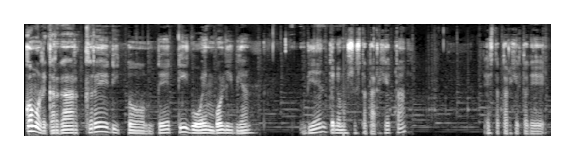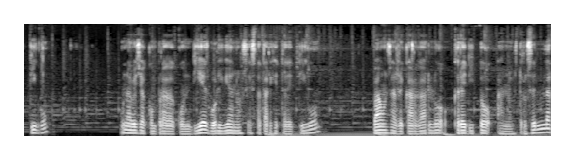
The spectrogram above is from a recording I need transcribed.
¿Cómo recargar crédito de Tigo en Bolivia? Bien, tenemos esta tarjeta. Esta tarjeta de Tigo. Una vez ya comprada con 10 bolivianos esta tarjeta de Tigo, vamos a recargarlo crédito a nuestro celular.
